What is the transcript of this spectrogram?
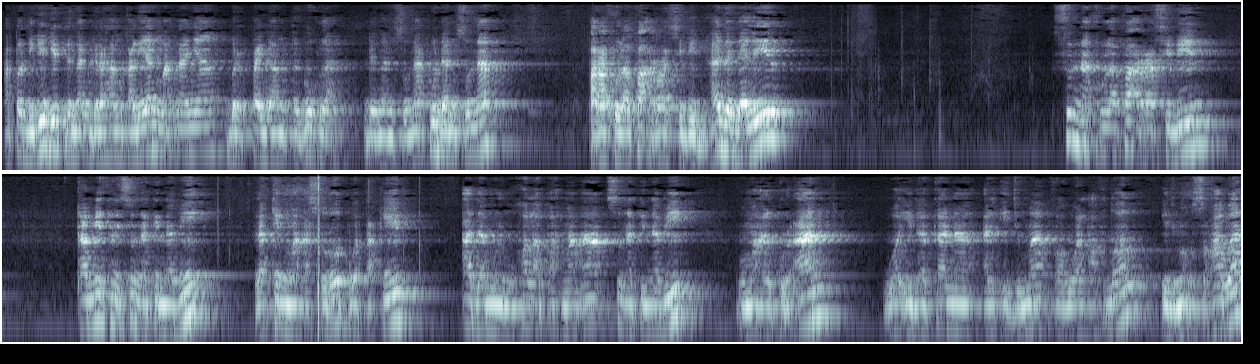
atau digigit dengan geraham kalian maknanya berpegang teguhlah dengan sunnahku dan sunnah para khulafa ar-rasyidin. Ada dalil sunnah khulafa ar-rasyidin kamitsli sunnatin nabi lakin ma'a surut wa taqid adamul mukhalafah ma'a sunnatin nabi wa ma'al quran wa idza kana al ijma' fa huwa al afdal ijma'us sahabah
